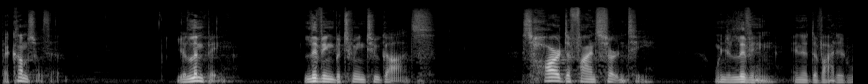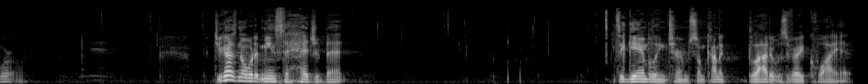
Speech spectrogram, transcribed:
that comes with it. You're limping, living between two gods. It's hard to find certainty when you're living in a divided world. Do you guys know what it means to hedge a bet? It's a gambling term, so I'm kind of glad it was very quiet.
